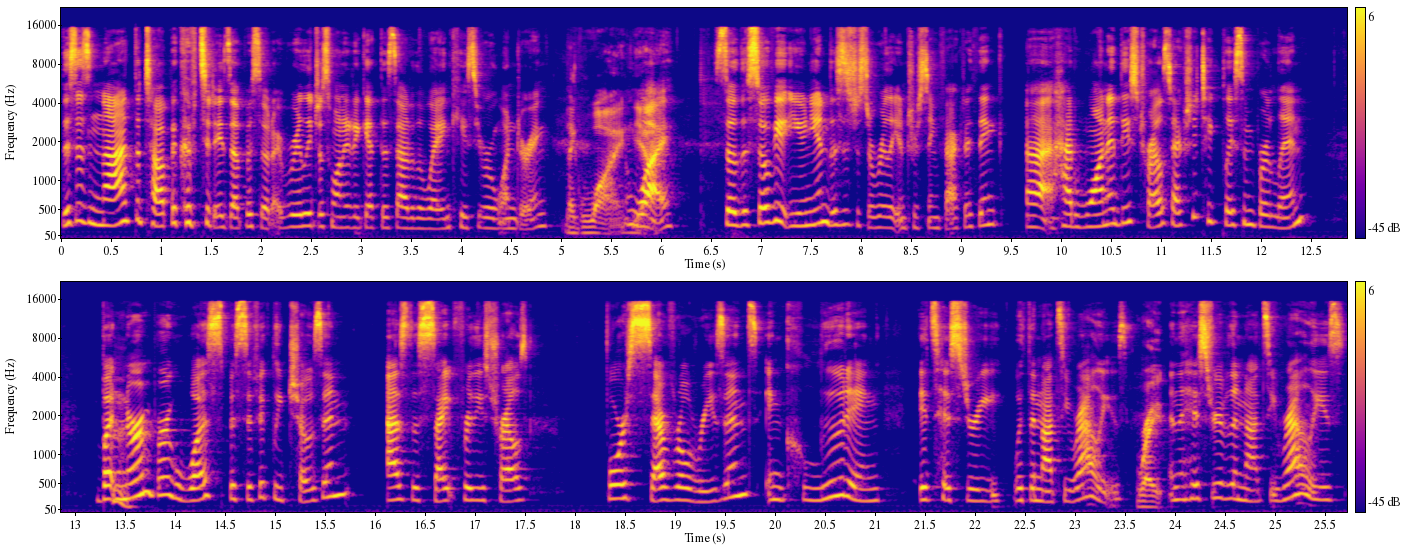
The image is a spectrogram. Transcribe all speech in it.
This is not the topic of today's episode. I really just wanted to get this out of the way in case you were wondering. Like why? Yeah. Why? So the Soviet Union, this is just a really interesting fact, I think, uh, had wanted these trials to actually take place in Berlin, but Nuremberg was specifically chosen as the site for these trials for several reasons, including its history with the Nazi rallies. Right. And the history of the Nazi rallies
